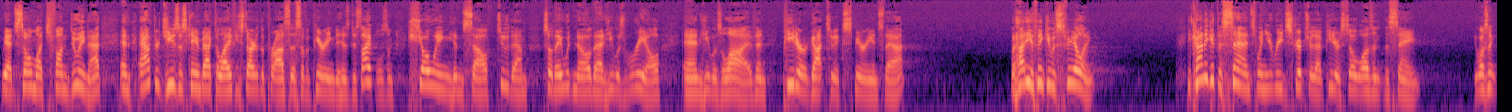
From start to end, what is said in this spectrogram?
we had so much fun doing that. And after Jesus came back to life, he started the process of appearing to his disciples and showing himself to them so they would know that he was real and he was alive. And Peter got to experience that. But how do you think he was feeling? You kind of get the sense when you read Scripture that Peter still wasn't the same. He wasn't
